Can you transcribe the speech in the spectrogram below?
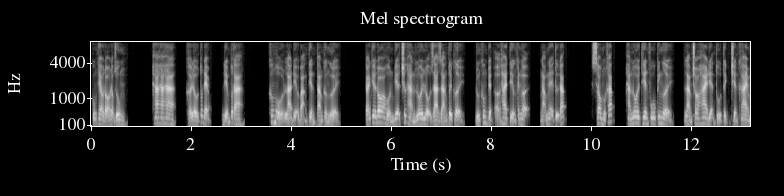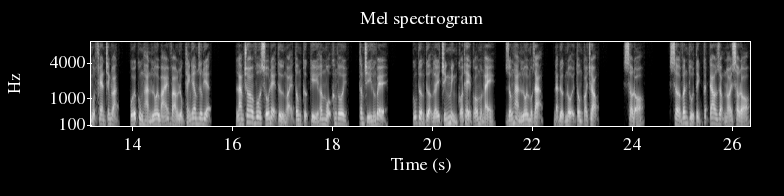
cũng theo đó đọc dung. Ha ha ha, khởi đầu tốt đẹp, điểm tốt ta không hổ là địa bảng tiền tam cường người. Cái kia đo hồn bia trước hàn lôi lộ ra dáng tươi cười, đúng không tuyệt ở hai tiếng khen ngợi, ngạo nghệ tự đắc. Sau một khắc, hàn lôi thiên phú kinh người, làm cho hai điện thủ tịch triển khai một phen tranh đoạt, cuối cùng hàn lôi bái vào lục thánh em dương điện. Làm cho vô số đệ tử ngoại tông cực kỳ hâm mộ không thôi, tâm trí hướng về. Cũng tưởng tượng lấy chính mình có thể có một ngày, giống hàn lôi một dạng đạt được nội tông coi trọng. Sau đó, sở vân thủ tịch cất cao giọng nói sau đó,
